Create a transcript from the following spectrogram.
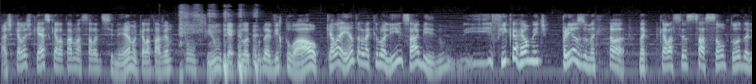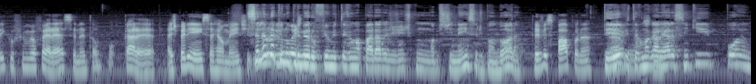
Acho que ela esquece que ela tá numa sala de cinema, que ela tá vendo um filme, que aquilo tudo é virtual, que ela entra naquilo ali, sabe? E fica realmente preso naquela, naquela sensação toda ali que o filme oferece, né? Então, pô, cara, é a experiência realmente. Você lembra que no primeiro filme teve uma parada de gente com abstinência de Pandora? Teve esse papo, né? Teve, É, teve uma sim. galera assim que, porra,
